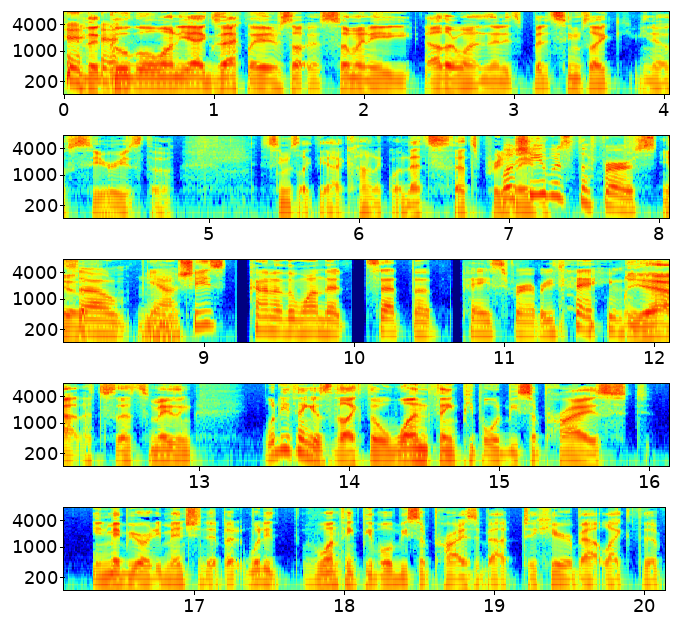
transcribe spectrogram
the Google one, yeah, exactly. There's so, so many other ones, and it's but it seems like you know Siri is the seems like the iconic one. That's that's pretty. well, she was the first. Yeah. So, mm-hmm. yeah, she's kind of the one that set the pace for everything. Yeah, that's that's amazing. What do you think is like the one thing people would be surprised? And maybe you already mentioned it, but what do, one thing people would be surprised about to hear about like the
